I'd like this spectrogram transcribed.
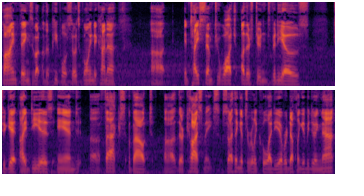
find things about other people. So it's going to kind of uh, entice them to watch other students' videos to get ideas and uh, facts about uh, their classmates. So I think it's a really cool idea. We're definitely going to be doing that.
